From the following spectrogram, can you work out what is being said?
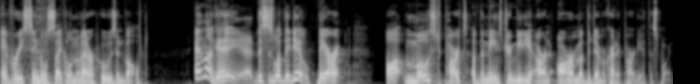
every single cycle, no matter who is involved. And look, uh, this is what they do. They are all, most parts of the mainstream media are an arm of the Democratic Party at this point.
